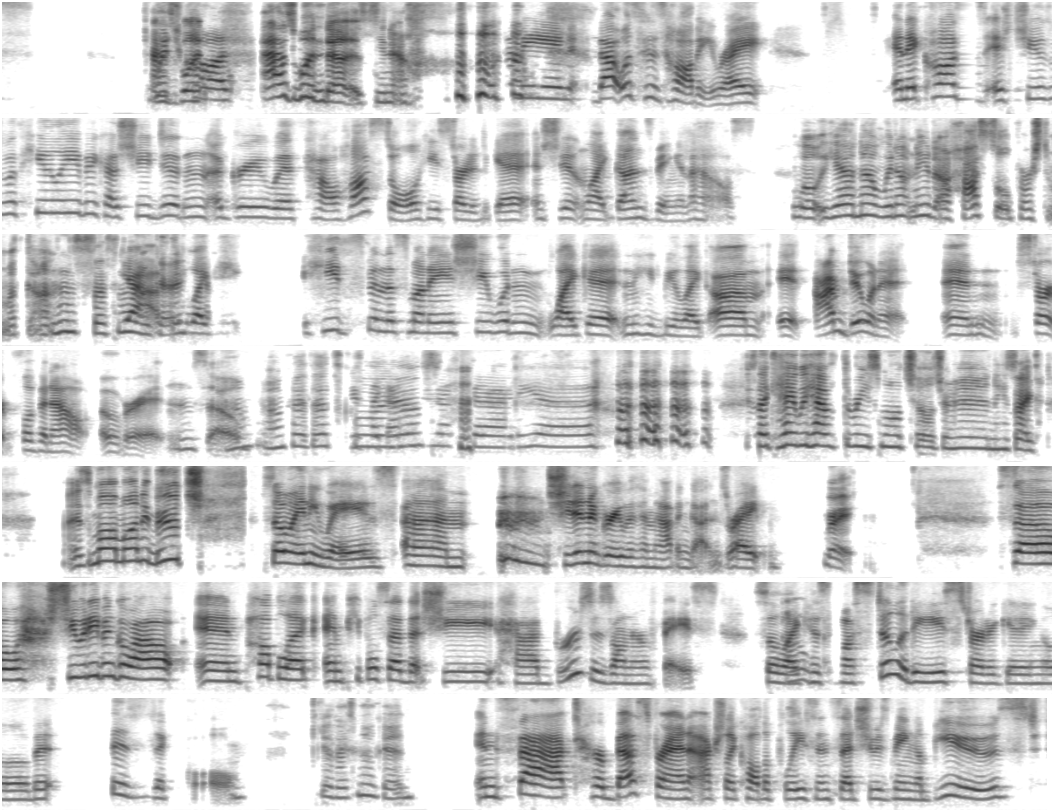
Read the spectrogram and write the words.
As one- caused, As one does, you know. I mean, that was his hobby, right? And it caused issues with Healy because she didn't agree with how hostile he started to get and she didn't like guns being in the house. Well, yeah, no, we don't need a hostile person with guns. That's not yeah. okay. So like he'd spend this money, she wouldn't like it, and he'd be like, um, it I'm doing it and start flipping out over it. And so Oh, okay, that's he's cool. like, I I don't guess. think that's a good idea. He's like, hey, we have three small children. He's like, it's my money, bitch. So, anyways, um, she didn't agree with him having guns, right? Right. So she would even go out in public, and people said that she had bruises on her face. So, like, Oh. his hostility started getting a little bit physical. Yeah, that's no good. In fact, her best friend actually called the police and said she was being abused,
